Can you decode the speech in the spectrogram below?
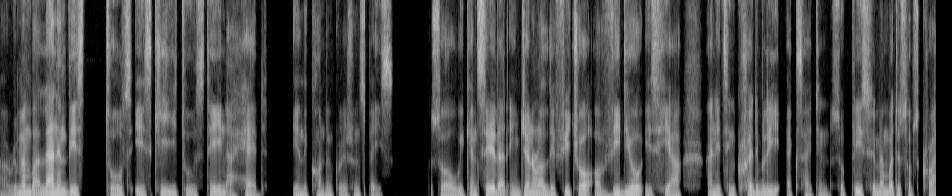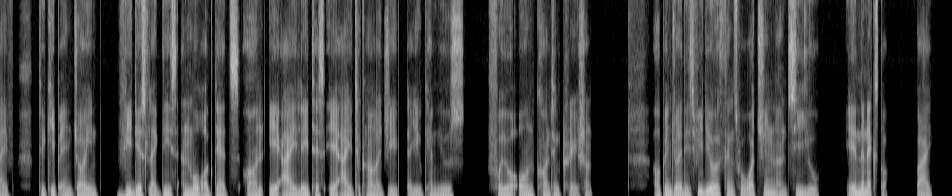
Uh, remember, learning these tools is key to staying ahead in the content creation space. So we can say that in general, the future of video is here and it's incredibly exciting. So please remember to subscribe to keep enjoying videos like this and more updates on AI, latest AI technology that you can use for your own content creation. I hope you enjoyed this video. Thanks for watching and see you in the next one. Bye.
